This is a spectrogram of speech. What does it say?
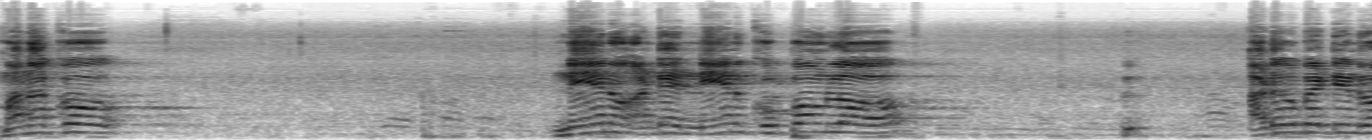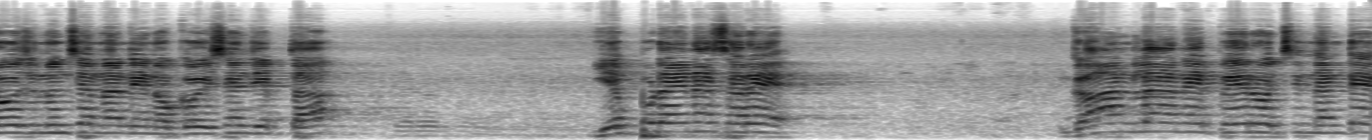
మనకు నేను అంటే నేను కుప్పంలో అడుగుపెట్టిన రోజు నుంచే నేను ఒక విషయం చెప్తా. ఎప్పుడైనా సరే గాండ్ల అనే పేరు వచ్చిందంటే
